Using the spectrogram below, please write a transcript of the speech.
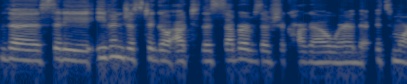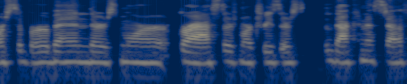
the city even just to go out to the suburbs of chicago where it's more suburban there's more grass there's more trees there's that kind of stuff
